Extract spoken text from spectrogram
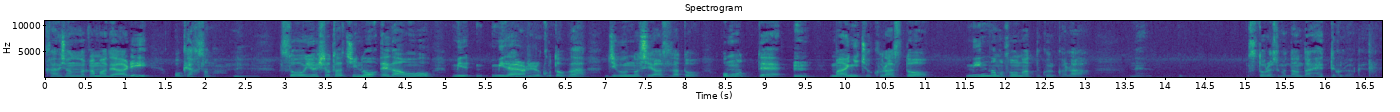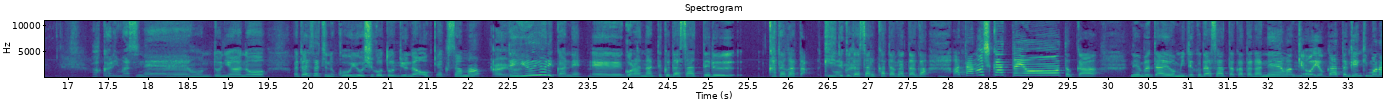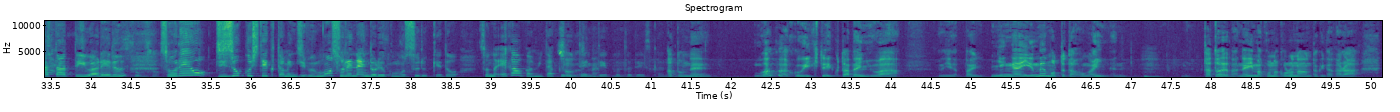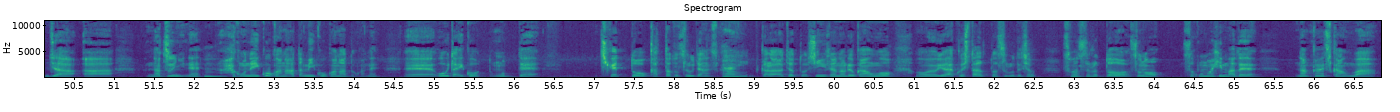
会社の仲間であり、お客様、ね。そういう人たちの笑顔を見見られることが自分の幸せだと思って、うん毎日を暮らすとみんなもそうなってくるから、ね、ストレスがだんだん減ってくるわけ。ですわかりますね、本当にあの私たちのこういうお仕事っていうのは、お客様はいはいっていうよりかね、えーご覧になってくださってる方々、聞いてくださる方々が、あ、楽しかったよーとか、ね、舞台を見てくださった方がね、あ今日よかった、元気もらったって言われる、それを持続していくために自分もそれなりに努力もするけど、その笑顔が見たくてっていうことですからね。あとねワクワク生きていくためにはやっぱり人間夢持ってた方がいいんだよね、例えばね今このコロナの時だからじゃあ夏にね、箱根行こうかな熱海行こうかなとかね、えー大分行こうと思ってチケットを買ったとするじゃないですか、はい。からちょっと新鮮な旅館をお予約したとするでしょ。そうするとそのそこの日まで何ヶ月間は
